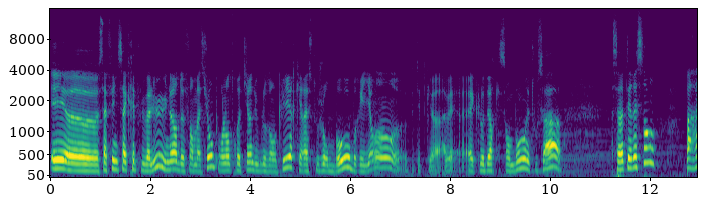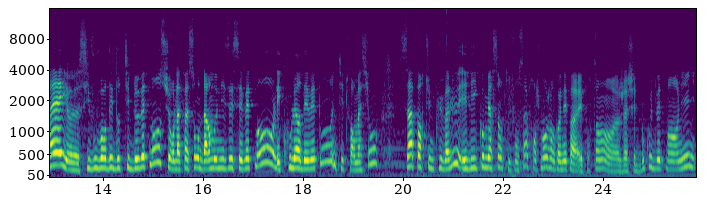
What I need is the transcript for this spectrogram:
et euh, ça fait une sacrée plus-value, une heure de formation pour l'entretien du blouson en cuir qui reste toujours beau, brillant, euh, peut-être qu'avec l'odeur qui sent bon et tout ça. C'est intéressant. Pareil, euh, si vous vendez d'autres types de vêtements, sur la façon d'harmoniser ces vêtements, les couleurs des vêtements, une petite formation, ça apporte une plus-value. Et les e-commerçants qui font ça, franchement, j'en connais pas. Et pourtant, euh, j'achète beaucoup de vêtements en ligne.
